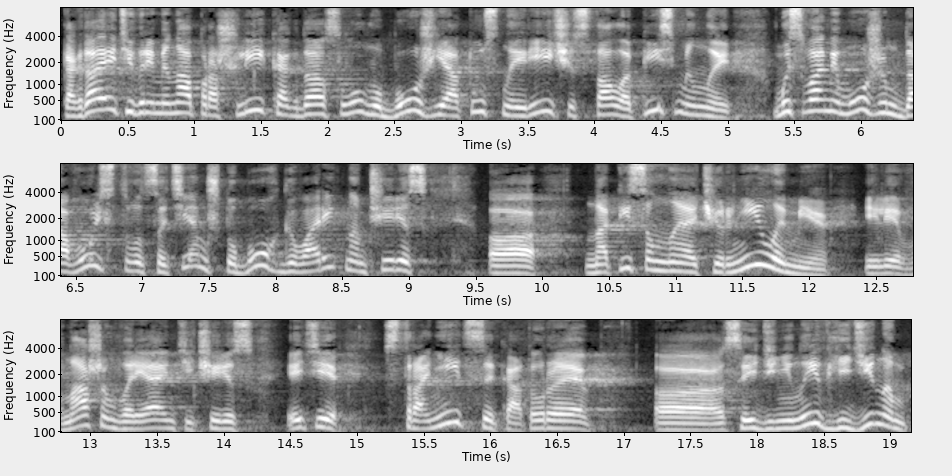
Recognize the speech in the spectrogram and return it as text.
Когда эти времена прошли, когда Слово Божье от устной речи стало письменной, мы с вами можем довольствоваться тем, что Бог говорит нам через э, написанное чернилами, или в нашем варианте через эти страницы, которые э, соединены в едином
